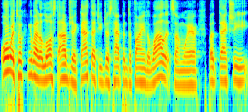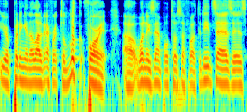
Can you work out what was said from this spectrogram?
Or we're talking about a lost object not that you just happen to find a wallet somewhere but actually you're putting in a lot of effort to look for it. Uh, one example Tosafot Rid says is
